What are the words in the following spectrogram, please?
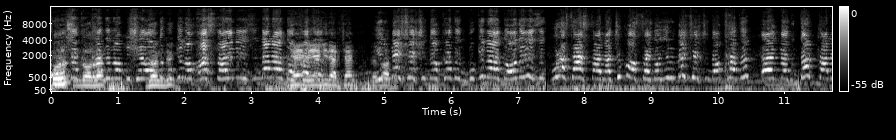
Sonra Şimdi oradan Kadına bir şey oldu döndük. bugün o hastanenin yüzünden öldü o GV'ye kadın. giderken vefat 25 yaşında o kadın bugün öldü onun yüzünden. Burası hastane açık olsaydı o 25 yaşında o kadın ölmedi. 4 tane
